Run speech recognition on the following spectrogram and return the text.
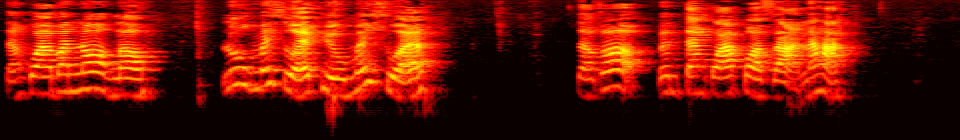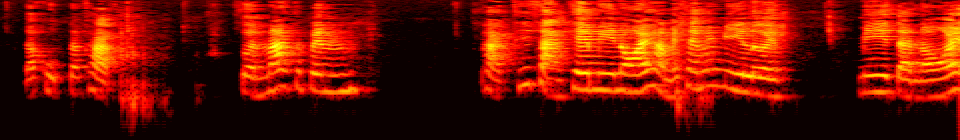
แตงกวาบ้านนอกเรา ลูกไม่สวยผิวไม่สวย แต่ก็เป็นแตงกวาปลอดสารนะคะ ตะขุกตะขัก ส่วนมากจะเป็นผักที่สารเคมีน้อยค่ะ ไม่ใช่ไม่มีเลย มีแต่น้อย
